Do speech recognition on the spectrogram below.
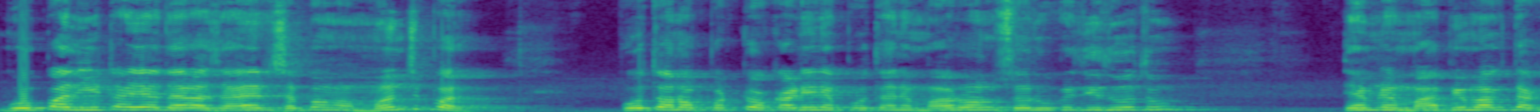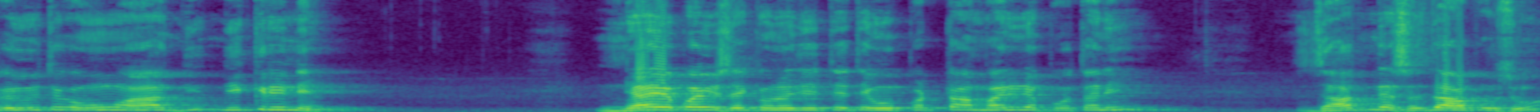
ગોપાલ ઇટાલિયા દ્વારા જાહેર સભામાં મંચ પર પોતાનો પટ્ટો કાઢીને પોતાને મારવાનું શરૂ કરી દીધું હતું. તેમણે માફી માગતા કહ્યું હતું કે હું આ દીકરીને ન્યાય અપાવી શક્યો નથી, તેથી હું પટ્ટા મારીને પોતાની જાતને સજા આપું છું.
